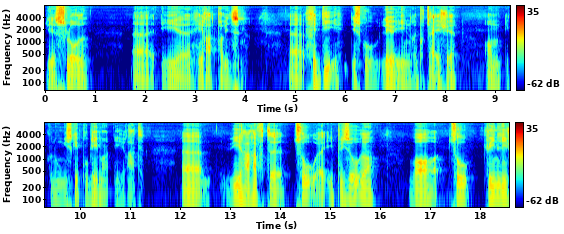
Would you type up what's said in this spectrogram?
bliver slået uh, i øh, uh, Herat-provincen, uh, øh, fordi de skulle lave en reportage om økonomiske problemer i Herat. Uh, vi har haft uh, to uh, episoder, hvor to kvindelige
